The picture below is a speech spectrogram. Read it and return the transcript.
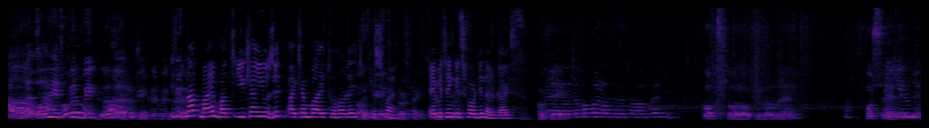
Ah, Ah, that's oh, nice. it could be Ooh. good. Okay. It could be good. It is not mine, but you can use it. I can buy it to her later. Okay, it's fine. perfect. Thank Everything you. is for dinner, guys. Okay. Ε, το κόβω ολόκληρο το μπουράκι. Κόψε το ολόκληρο, ναι. Πώς σου Thank you. έλεγε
